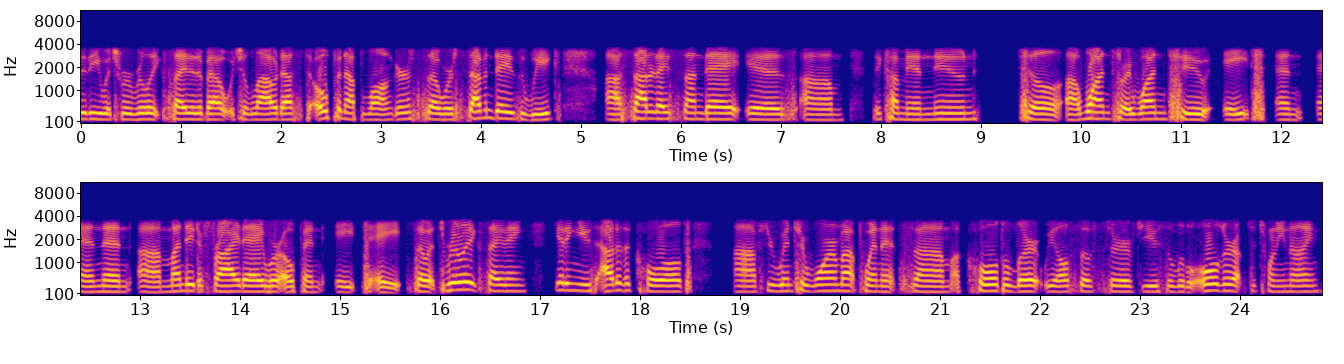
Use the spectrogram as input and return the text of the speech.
city, which we're really excited about, which allowed us to open up longer. So we're seven days a week. Uh, Saturday, Sunday is um, they come in noon till uh, one sorry one to eight and and then um, monday to friday we're open eight to eight so it's really exciting getting youth out of the cold uh, through winter warm up when it's um, a cold alert. We also have served youth a little older, up to 29,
